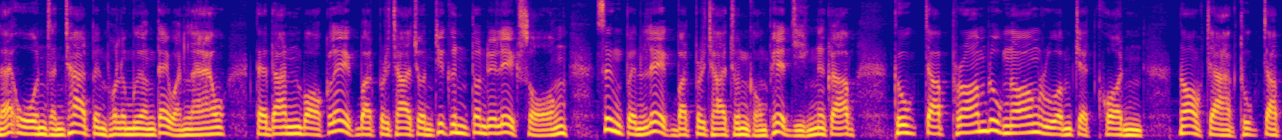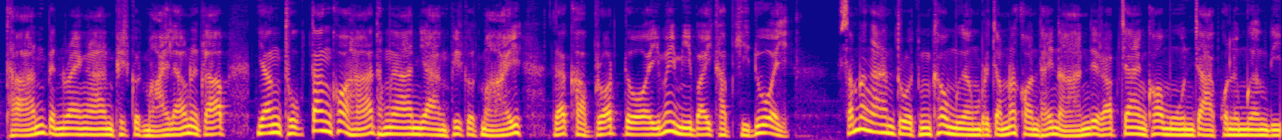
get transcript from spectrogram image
และโอนสัญชาติเป็นพลเมืองไต้หวันแล้ว แต่ดันบอกเลขบัตรประชาชนที่ขึ้นต้นด้วยเลขสองซึ่งเป็นเลขบัตรประชาชนของเพศหญิงนะครับ ถูกจับพร้อมลูกน้องรวมเจ็ดคน นอกจากถูกจับฐานเป็นแรงงานผิดกฎหมายแล้วนะครับ ยังถูกตั้งข้อหาทำงานอย่างผิดกฎหมาย และขับรถโดยไม่มีใบขับขี่ด้วยสำนักงงานตรวจคนเข้าเมืองประจำนครไทยนานได้รับแจ้งข้อมูลจากพลเมืองดี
